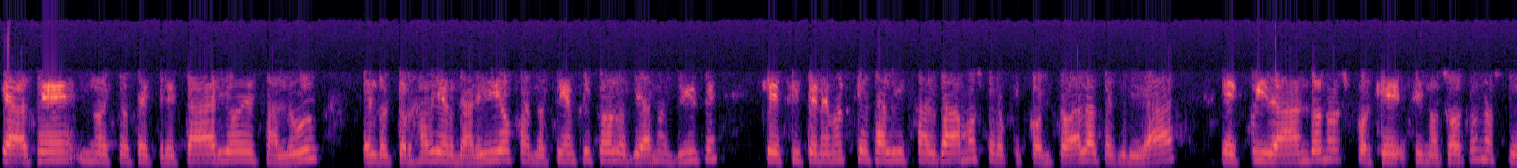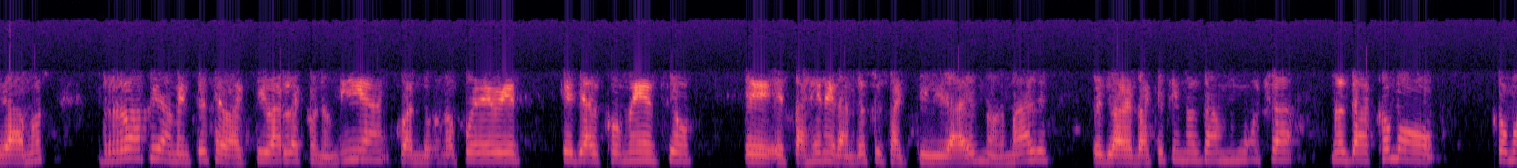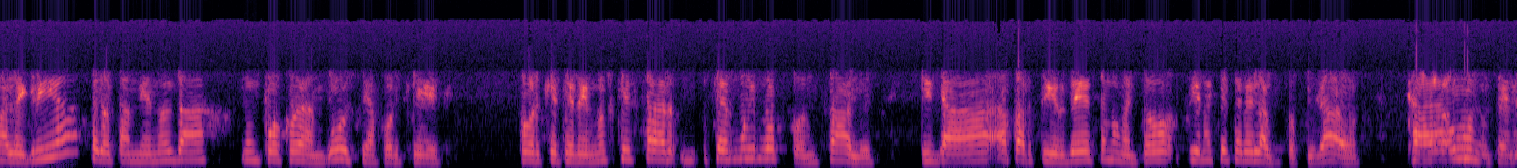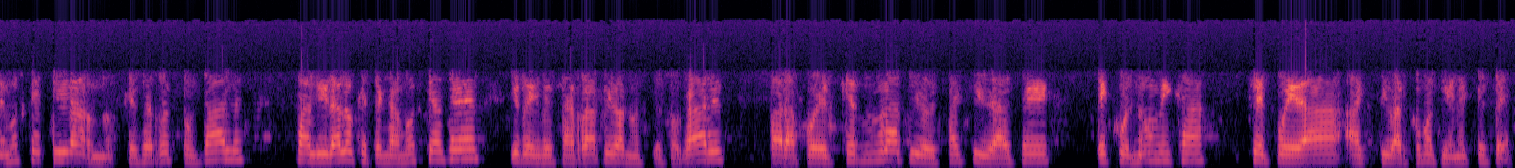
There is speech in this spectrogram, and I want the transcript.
que hace nuestro secretario de salud, el doctor Javier Darío, cuando siempre y todos los días nos dice que si tenemos que salir, salgamos, pero que con toda la seguridad, eh, cuidándonos, porque si nosotros nos cuidamos, rápidamente se va a activar la economía cuando uno puede ver que ya el comercio eh, está generando sus actividades normales, pues la verdad que sí nos da mucha, nos da como, como alegría, pero también nos da un poco de angustia porque, porque tenemos que estar, ser muy responsables. Y ya a partir de ese momento tiene que ser el autocuidado. Cada uno tenemos que cuidarnos, que ser responsables, salir a lo que tengamos que hacer y regresar rápido a nuestros hogares para poder que rápido esta actividad económica se pueda activar como tiene que ser.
